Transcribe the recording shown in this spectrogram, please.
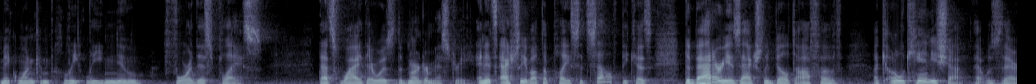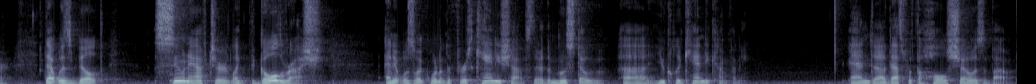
make one completely new for this place. That's why there was the murder mystery. And it's actually about the place itself because the battery is actually built off of an old candy shop that was there that was built soon after like the gold rush. And it was like one of the first candy shops there, the Musto uh, Euclid Candy Company. And uh, that's what the whole show is about.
